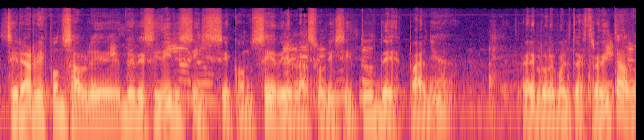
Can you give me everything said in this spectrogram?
será responsable de decidir si se concede la solicitud de España, traerlo de vuelta extraditado.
